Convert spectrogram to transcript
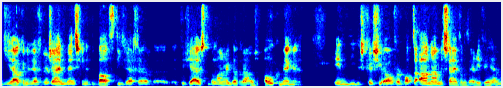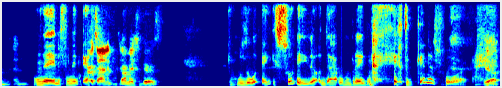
je zou kunnen zeggen, er zijn mensen in het debat die zeggen, uh, het is juist belangrijk dat we ons ook mengen in die discussie over wat de aannames zijn van het RIVM. En nee, dat vind ik echt... uiteindelijk daarmee gebeurt. Ik bedoel, sorry, daar ontbreekt me echt de kennis voor. Ja.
